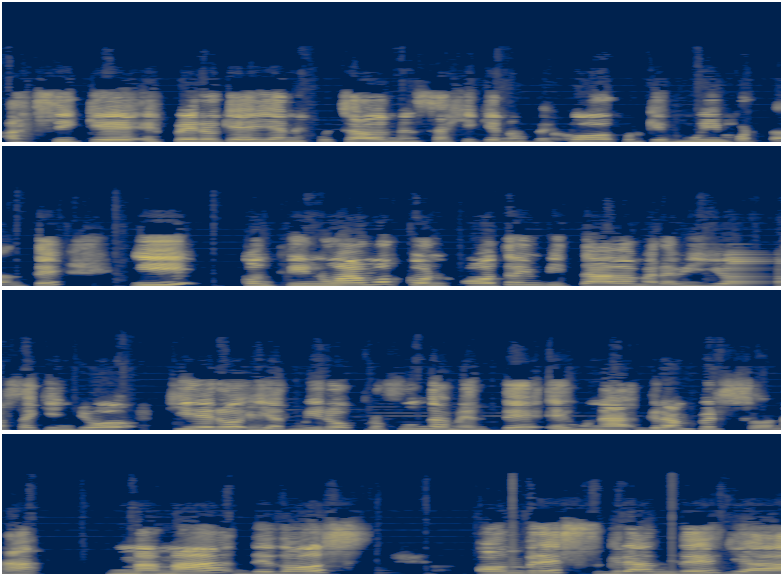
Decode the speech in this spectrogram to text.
Así que espero que hayan escuchado el mensaje que nos dejó, porque es muy importante. Y continuamos con otra invitada maravillosa, quien yo quiero y admiro profundamente. Es una gran persona, mamá de dos hombres grandes ya,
